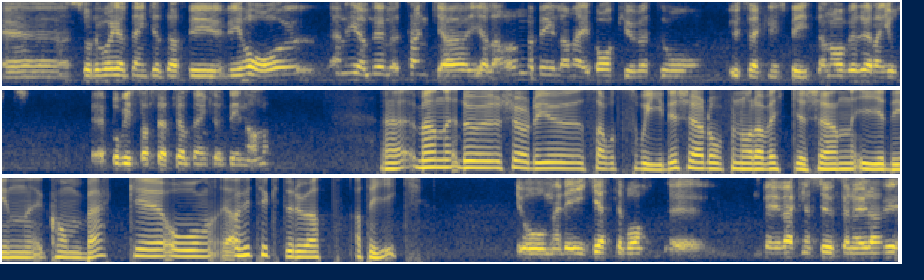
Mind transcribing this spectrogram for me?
Eh, så det var helt enkelt att vi, vi har en hel del tankar gällande de här bilarna i bakhuvudet och utvecklingsbiten har vi redan gjort eh, på vissa sätt helt enkelt innan. Men du körde ju South Swedish här då för några veckor sedan i din comeback och ja, hur tyckte du att, att det gick? Jo, men det gick jättebra. Eh, vi är verkligen supernöjda. Vi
